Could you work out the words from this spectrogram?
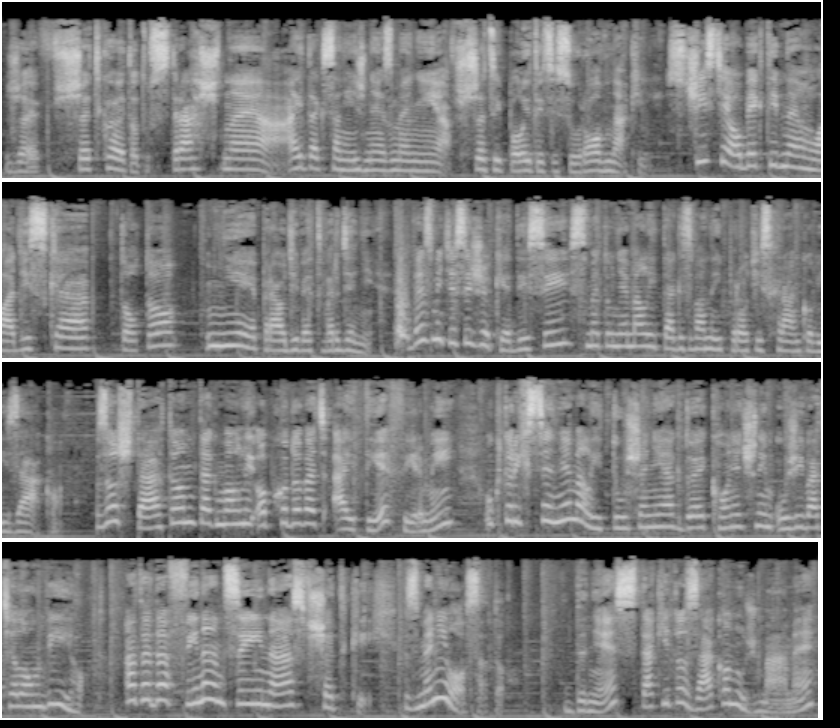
že všetko je to tu strašné a aj tak sa nič nezmení a všetci politici sú rovnakí. Z čiste objektívneho hľadiska toto nie je pravdivé tvrdenie. Vezmite si, že kedysi sme tu nemali tzv. protischránkový zákon. So štátom tak mohli obchodovať aj tie firmy, u ktorých ste nemali tušenia, kto je konečným užívateľom výhod. A teda financií nás všetkých. Zmenilo sa to. Dnes takýto zákon už máme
